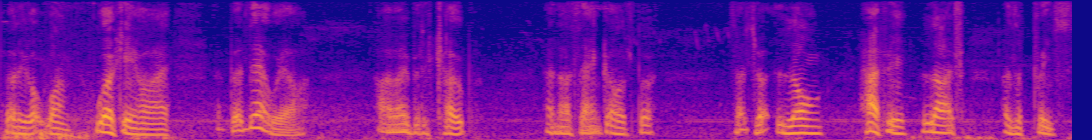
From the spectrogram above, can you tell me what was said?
I've only got one working eye, but there we are. I'm able to cope and I thank God for such a long, happy life as a priest.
